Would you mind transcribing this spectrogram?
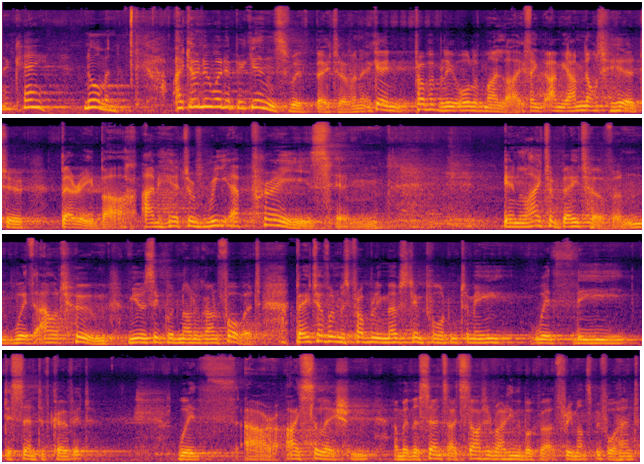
Okay. Norman. I don't know when it begins with Beethoven. Again, probably all of my life. I, mean, I'm not here to bury Bach. I'm here to reappraise him in light of Beethoven, without whom music would not have gone forward. Beethoven was probably most important to me with the descent of COVID, with our isolation, and with the sense I'd started writing the book about three months beforehand,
